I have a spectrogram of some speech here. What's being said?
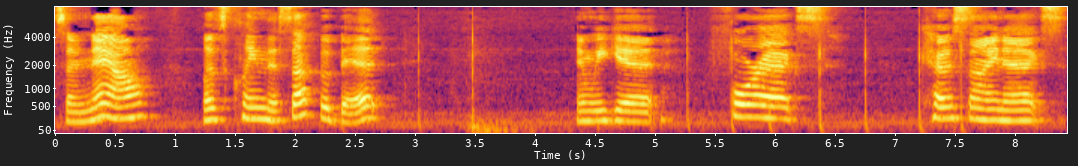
So now, let's clean this up a bit, and we get 4x cosine x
